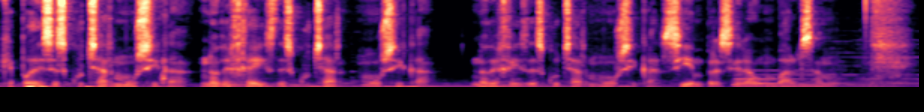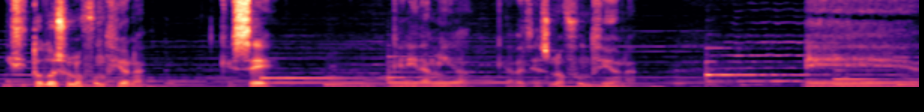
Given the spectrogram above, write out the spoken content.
que puedes escuchar música. No dejéis de escuchar música, no dejéis de escuchar música, siempre será un bálsamo. Y si todo eso no funciona, que sé, querida amiga, que a veces no funciona, eh,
